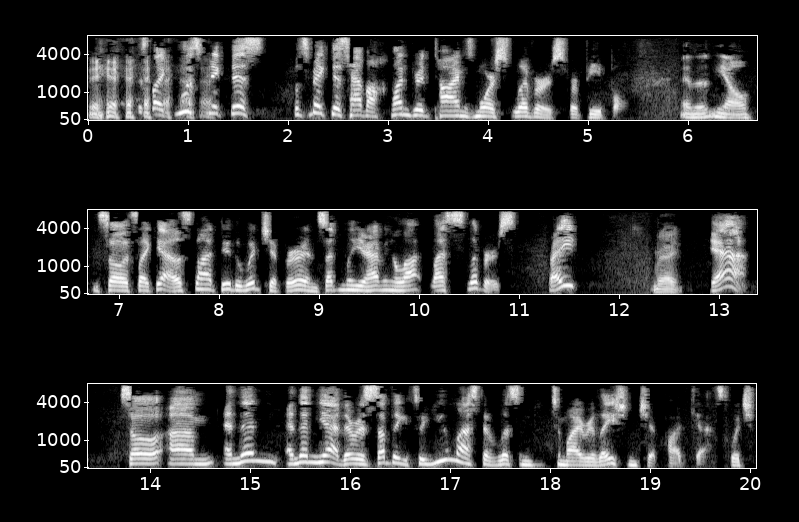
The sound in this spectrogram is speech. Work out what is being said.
Yeah. It's like, let's make this, let's make this have a hundred times more slivers for people. And then, you know, so it's like, yeah, let's not do the wood chipper and suddenly you're having a lot less slivers, right? Right. Yeah. So, um, and then, and then, yeah, there was something, so you must have listened to my relationship podcast, which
